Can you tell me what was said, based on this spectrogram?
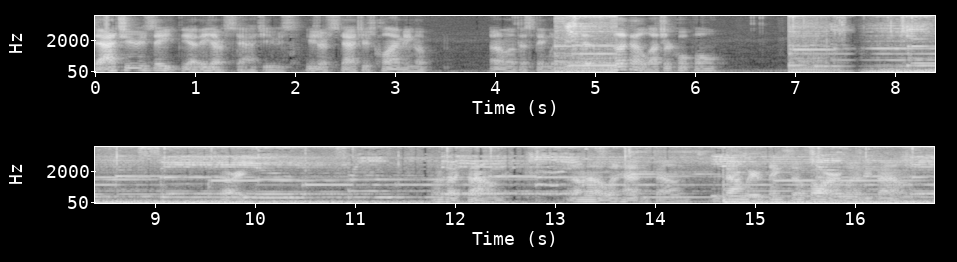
Statues? They, yeah, these are statues. These are statues climbing up. I don't know if this thing would be. Is like an electrical pole? Sorry. What have I found? I don't know. What have you found? You found weird things so far. What have you found?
